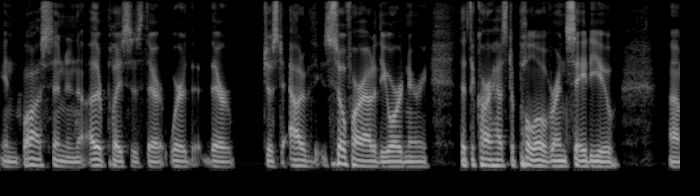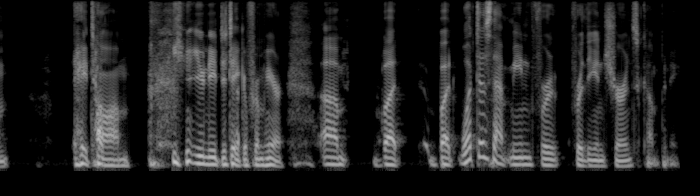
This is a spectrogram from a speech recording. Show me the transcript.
in Boston and other places there where they're just out of the, so far out of the ordinary that the car has to pull over and say to you, um, "Hey oh. Tom, you need to take it from here." Um, but but what does that mean for for the insurance company?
